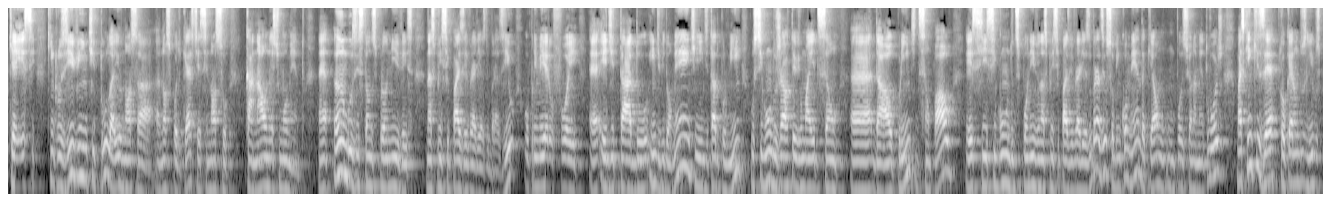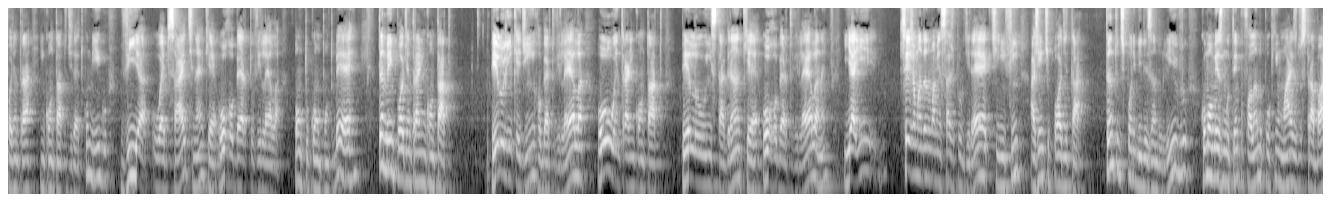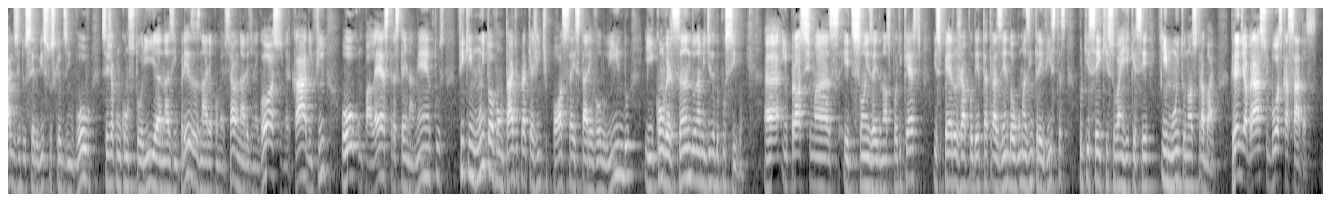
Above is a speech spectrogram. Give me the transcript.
que é esse que inclusive intitula aí o nossa, nosso podcast, esse nosso canal neste momento. Né? Ambos estão disponíveis nas principais livrarias do Brasil. O primeiro foi é, editado individualmente, editado por mim. O segundo já teve uma edição é, da Alprint de São Paulo. Esse segundo disponível nas principais livrarias do Brasil, sob encomenda, que é um, um posicionamento hoje. Mas quem quiser, qualquer um dos livros pode entrar em contato direto comigo via o website, né, que é o robertovilela.com.br também pode entrar em contato pelo LinkedIn, Roberto Vilela, ou entrar em contato pelo Instagram, que é o Roberto Vilela, né? E aí, seja mandando uma mensagem por direct, enfim, a gente pode estar tanto disponibilizando o livro, como ao mesmo tempo falando um pouquinho mais dos trabalhos e dos serviços que eu desenvolvo, seja com consultoria nas empresas, na área comercial e na área de negócios, mercado, enfim, ou com palestras, treinamentos. Fiquem muito à vontade para que a gente possa estar evoluindo e conversando na medida do possível. Uh, em próximas edições aí do nosso podcast, espero já poder estar trazendo algumas entrevistas, porque sei que isso vai enriquecer em muito o nosso trabalho. Grande abraço e boas caçadas!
